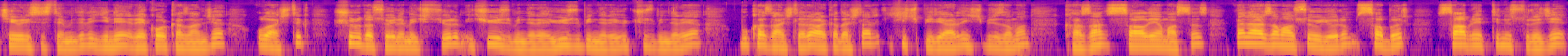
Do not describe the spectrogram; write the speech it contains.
çeviri sisteminde de yine rekor kazanca ulaştık. Şunu da söylemek istiyorum. 200 bin liraya, 100 bin liraya, 300 bin liraya bu kazançları arkadaşlar hiçbir yerde hiçbir zaman kazanç sağlayamazsınız. Ben her zaman söylüyorum sabır, sabrettiğiniz sürece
